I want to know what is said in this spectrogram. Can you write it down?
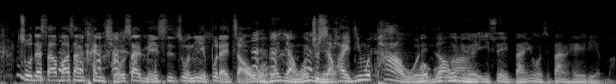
坐在沙发上看球赛没事做，你也不来找我。我跟你讲我就小孩已经会怕我，我你知道吗？我我女儿一岁半，因为我是半黑脸嘛。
